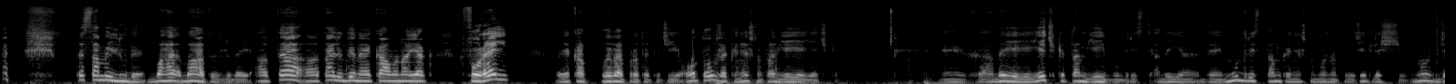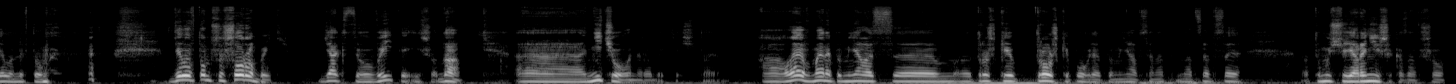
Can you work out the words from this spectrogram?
Те саме люди, багато з людей. А та, а та людина, яка вона як форель, яка пливе проти течії, ото вже, звісно, там є яєчки. А де є яєчки, там є і мудрість. А де є, де є мудрість, там, звісно, можна отримати лящів. Ну, діло не в тому. Діло в тому, що що робити? Як з цього вийти і що? Да. Е, нічого не робить, я вважаю. Але в мене помінялось е, трошки, трошки погляд помінявся на, на це все. Тому що я раніше казав, що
